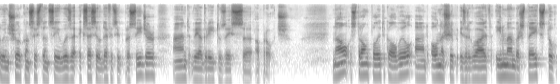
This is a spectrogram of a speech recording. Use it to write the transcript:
to ensure consistency with the excessive deficit procedure, and we agree to this uh, approach. Now, strong political will and ownership is required in member states to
